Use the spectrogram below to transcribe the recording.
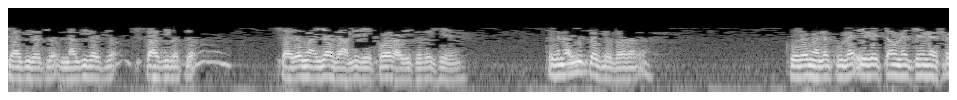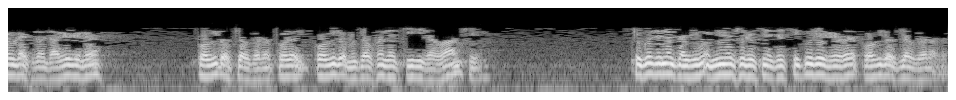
ကြားပြီးတော့ပြောနားပြီးတော့ပြောစားပြီးတော့ပြောဆရာတော်မရတာလေးတွေပေါ်လာပြီဆိုလို့ရှိရင်သက္ကနာကြီးကြောက်ကြောက်သွားတာပဲကိုယ်တော်ကလည်းကိုယ်လည်းအေးလေးတောင်းလိုက်တင်းလိုက်လှုပ်လိုက်ဆိုတော့ဒါလေးတွေလည်း ပေါ်ပြီးတော့ကြောက်တော့ပေါ်လိုက်ပေါ်ပြီးတော့မကြောက်ခနဲ့ကြီးနေတာပါရှိဒီကုသနဲ့ကြောက်ရင်အမျိုးမျိုးဖြစ်လို့ရှိရင်ဒီကုလေးတွေပဲပေါ်ပြီးတော့ကြောက်သွားတာပဲ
